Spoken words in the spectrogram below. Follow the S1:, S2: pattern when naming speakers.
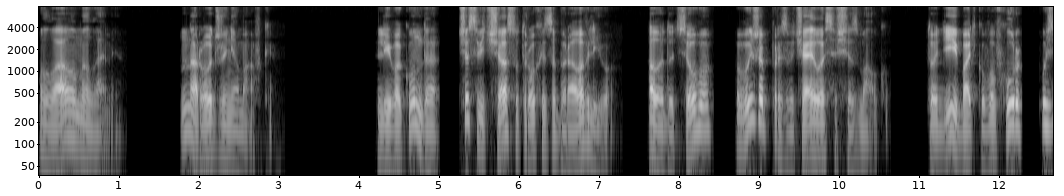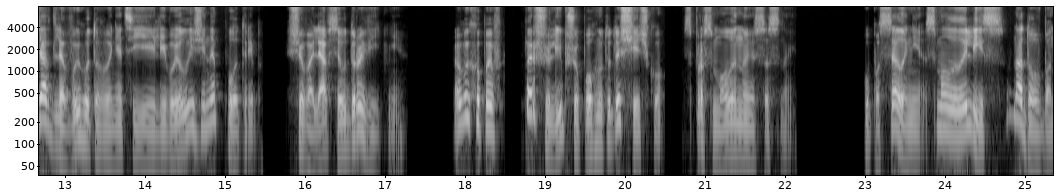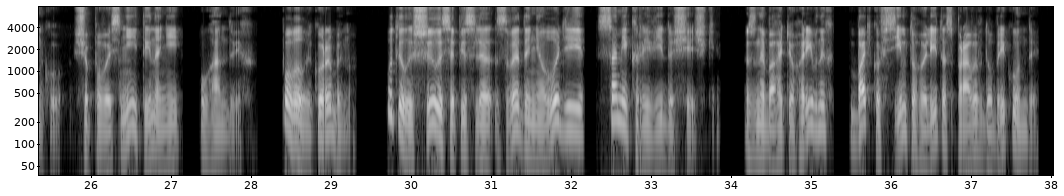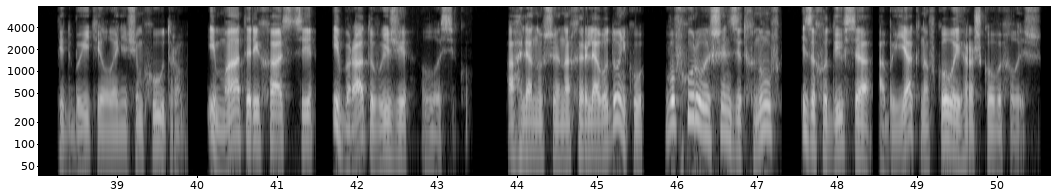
S1: Лаомелемі. Народження мавки. Ліва кунда час від часу трохи забирала вліво, але до цього вижа призвичаїлася ще змалку. Тоді батько Вовхур узяв для виготовлення цієї лівої лижі непотріб, що валявся у дровітні, вихопив першу ліпшу погнуту дощечку з просмоленої сосни. У поселенні смолили ліс на довбанку, щоб по весні йти на ній у Гандвіг, по велику рибину. От і лишилися після зведення лодії самі криві дощечки. З небагатьох рівних батько всім того літа справив добрі кунди, підбиті оленячим хутром, і матері хасці, і брату вижі лосіку. А глянувши на хирляву доньку, вовхур лишень зітхнув і заходився аби як навколо іграшкових лиш.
